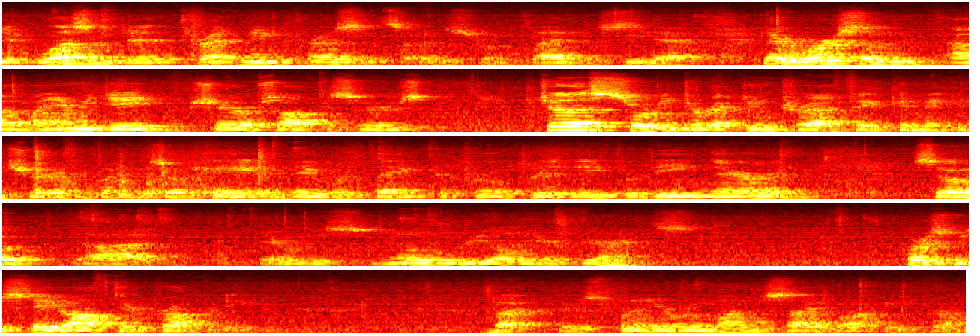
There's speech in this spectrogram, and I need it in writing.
it wasn't a threatening presence, I was real glad to see that. There were some uh, Miami-Dade sheriff's officers just sort of directing traffic and making sure everybody was okay, and they were thanked appropriately for being there, and so uh, there was no real interference. Of course, we stayed off their property, but there's plenty of room on the sidewalk in front.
